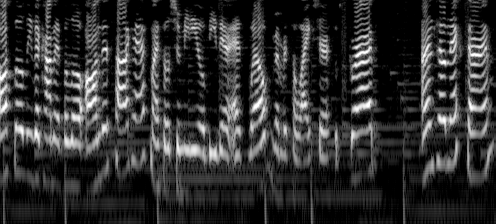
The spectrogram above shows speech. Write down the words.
also leave a comment below on this podcast. My social media will be there as well. Remember to like, share, subscribe. Until next time,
